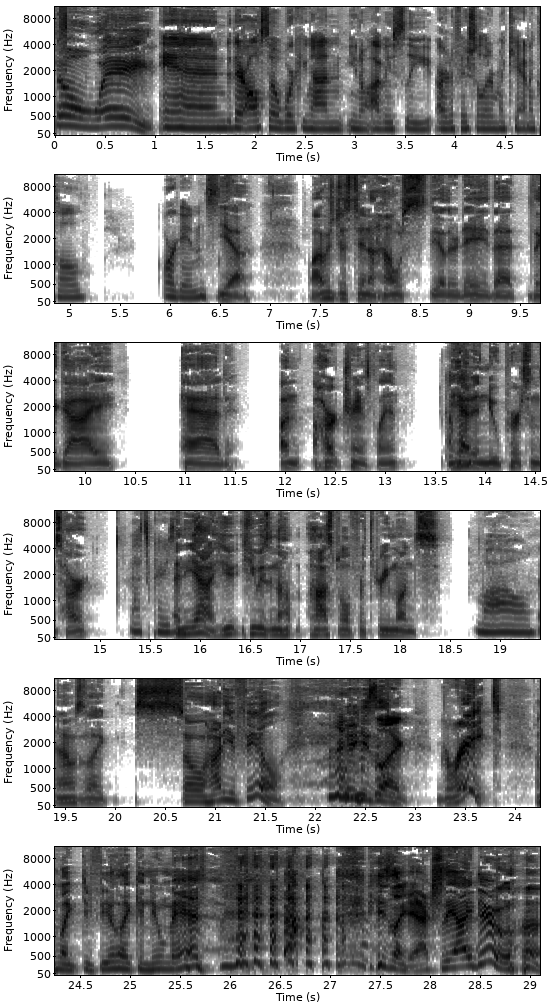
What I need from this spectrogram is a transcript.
No way. And they're also working on, you know, obviously artificial or mechanical organs. Yeah. Well, I was just in a house the other day that the guy had an, a heart transplant. He had a new person's heart. That's crazy. And yeah, he, he was in the hospital for three months. wow. And I was like, So how do you feel? He's like, Great. I'm like, Do you feel like a new man? He's like, Actually, I do.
